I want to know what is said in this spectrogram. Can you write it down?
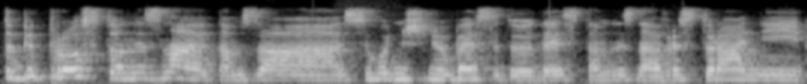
тобі просто не знаю, там за сьогоднішньою бесідою, десь там не знаю, в ресторані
